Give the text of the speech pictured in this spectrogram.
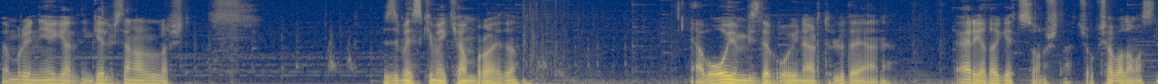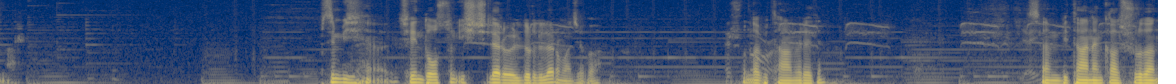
Sen buraya niye geldin? Gelirsen alırlar işte. Bizim eski mekan buraydı. Ya bu oyun bizde bu oyun her türlü de yani. Er ya da geç sonuçta. Çok çabalamasınlar. Bizim şeyin dostun işçiler öldürdüler mi acaba? Şunu da bir tamir edin. Sen bir tanen kal şuradan.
